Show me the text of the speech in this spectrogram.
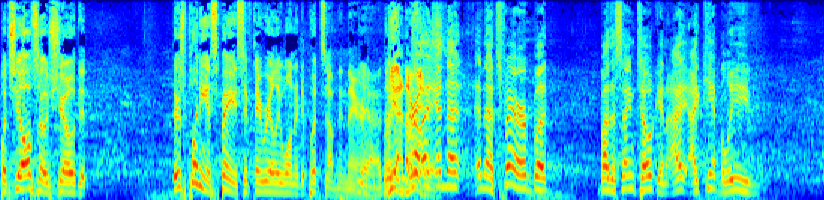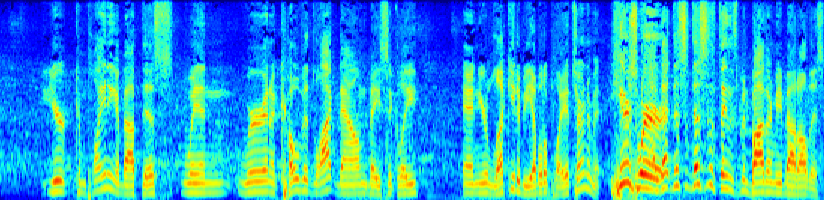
But she also showed that there's plenty of space if they really wanted to put something there. Yeah, there's Yeah, no there space. is. and that and that's fair. But by the same token, I, I can't believe you're complaining about this when we're in a COVID lockdown, basically, and you're lucky to be able to play a tournament. Here's where Uh, that, this is this is the thing that's been bothering me about all this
